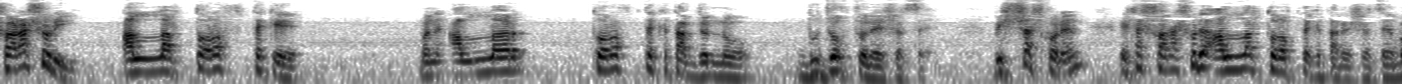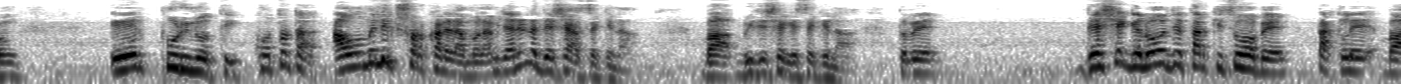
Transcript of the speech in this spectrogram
সরাসরি আল্লাহর তরফ থেকে মানে আল্লাহর তরফ থেকে তার জন্য দুজক চলে এসেছে। বিশ্বাস করেন, এটা সরাসরি আল্লাহর তরফ থেকে তার এসেছে এবং এর পরিণতি কতটা, আওয়ামী লীগ সরকারের আমল, আমি জানি না দেশে আছে কিনা বা বিদেশে গেছে কিনা, তবে দেশে গেলেও যে তার কিছু হবে থাকলে বা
